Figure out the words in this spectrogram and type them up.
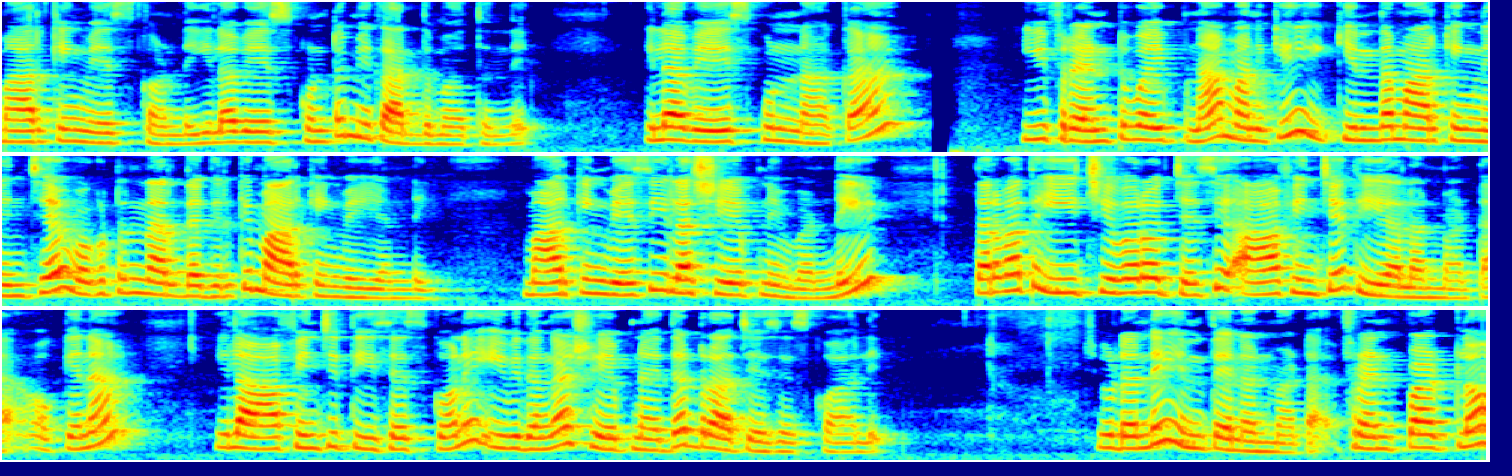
మార్కింగ్ వేసుకోండి. ఇలా వేసుకుంటే మీకు అర్థమవుతుంది. ఇలా వేసుకున్నాక ఈ ఫ్రంట్ వైపున మనకి కింద మార్కింగ్ నుంచే ఒకటిన్నర దగ్గరికి మార్కింగ్ వేయండి. మార్కింగ్ వేసి ఇలా షేప్ని ఇవ్వండి తర్వాత ఈ చివర వచ్చేసి హాఫ్ ఇంచే తీయాలన్నమాట. ఓకేనా? ఇలా హాఫ్ ఇంచ్ తీసేసుకొని ఈ విధంగా షేప్ని అయితే డ్రా చేసేసుకోవాలి. చూడండి ఇంతేనమాట ఫ్రంట్ పార్ట్లో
